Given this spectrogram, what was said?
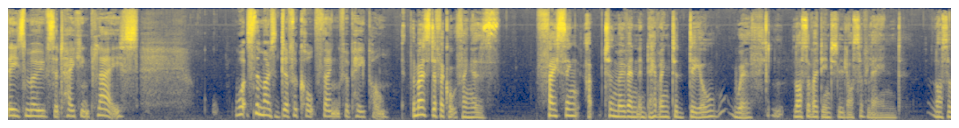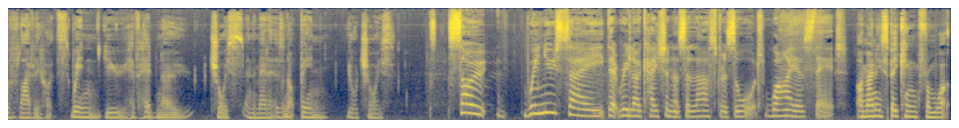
these moves are taking place, what's the most difficult thing for people? The most difficult thing is facing up to the move and, and having to deal with loss of identity, loss of land, loss of livelihoods when you have had no choice in the matter. Has not been your choice. So, when you say that relocation is a last resort, why is that? I'm only speaking from what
